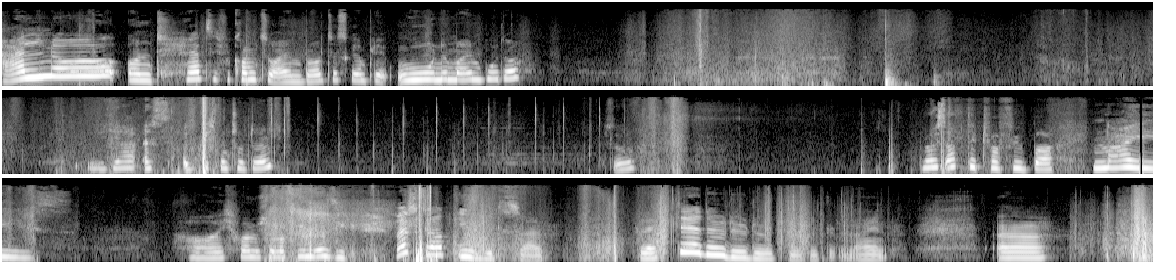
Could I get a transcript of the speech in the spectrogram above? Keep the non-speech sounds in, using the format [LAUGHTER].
Hallo und herzlich willkommen zu einem Broadcast Gameplay ohne meinen Bruder. Ja, es, ich bin schon drin. So. Neues Update verfügbar. Nice. Oh, ich freue mich schon auf die Musik. Was glaubt ihr, würde ich sagen? Vielleicht. Nein. Äh.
